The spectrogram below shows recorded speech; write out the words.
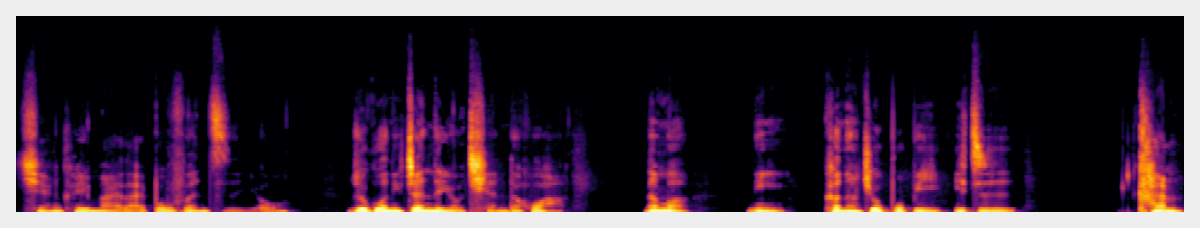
钱可以买来部分自由。如果你真的有钱的话，那么你可能就不必一直看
